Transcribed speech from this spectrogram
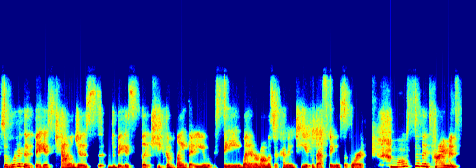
So what are the biggest challenges, the biggest like chief complaint that you see whenever mamas are coming to you for breastfeeding support? Most of the time it's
